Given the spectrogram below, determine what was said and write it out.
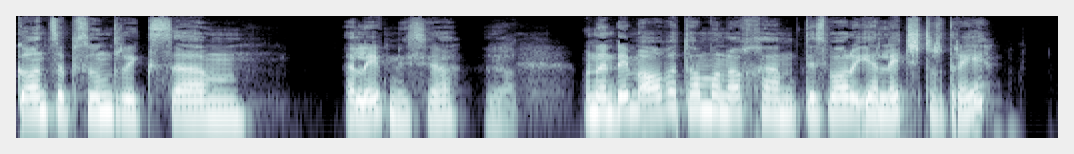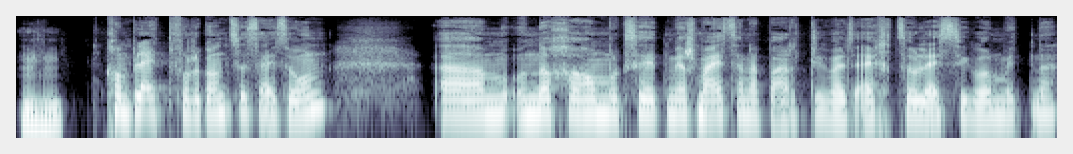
ganz ein besonderes ähm, Erlebnis, ja. ja. Und an dem Abend haben wir noch, ähm, das war ihr letzter Dreh, mhm. komplett vor der ganzen Saison. Ähm, und nachher haben wir gesagt, wir schmeißen eine Party, weil es echt so lässig war mit ihnen.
